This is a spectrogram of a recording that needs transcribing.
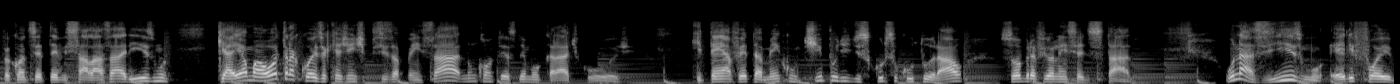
foi quando você teve salazarismo, que aí é uma outra coisa que a gente precisa pensar num contexto democrático hoje, que tem a ver também com o tipo de discurso cultural sobre a violência de Estado. O nazismo, ele foi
